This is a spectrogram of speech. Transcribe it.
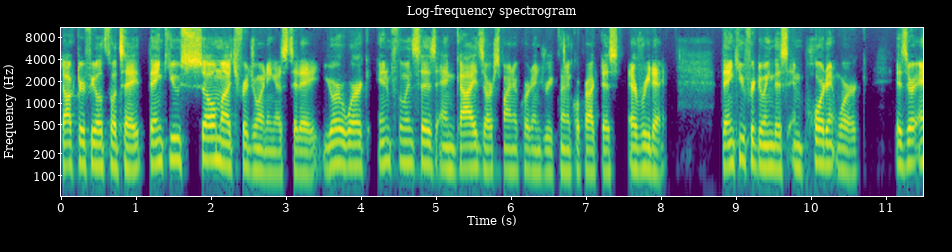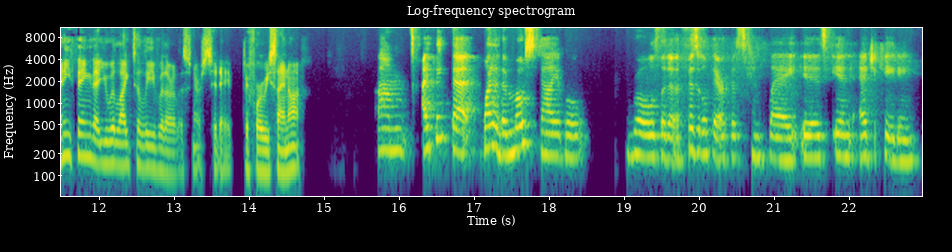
Dr. Fieldfote, thank you so much for joining us today. Your work influences and guides our spinal cord injury clinical practice every day. Thank you for doing this important work. Is there anything that you would like to leave with our listeners today before we sign off? Um, I think that one of the most valuable roles that a physical therapist can play is in educating.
